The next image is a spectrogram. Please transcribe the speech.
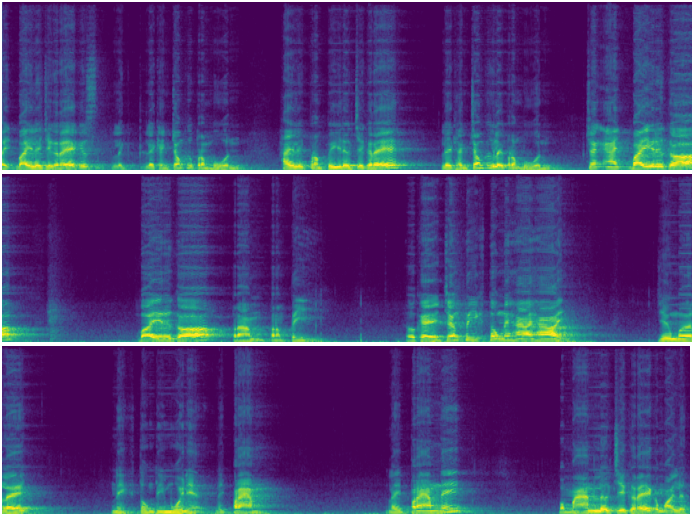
លេខ3លេខជាការ៉េគឺលេខខាងចុងគឺ9ហើយលេខ7លេខជាការ៉េលេខខាងចុងគឺលេខ9អញ្ចឹងអាច3ឬក៏3ឬក៏5 7អូខេអញ្ចឹងពីខ្ទង់នេះហើយហើយយើងមើលលេខនេះខ្ទង់ទី1នេះលេខ5លេខ5នេះប្រមាណលើកជាការ៉េកុំឲ្យលើក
